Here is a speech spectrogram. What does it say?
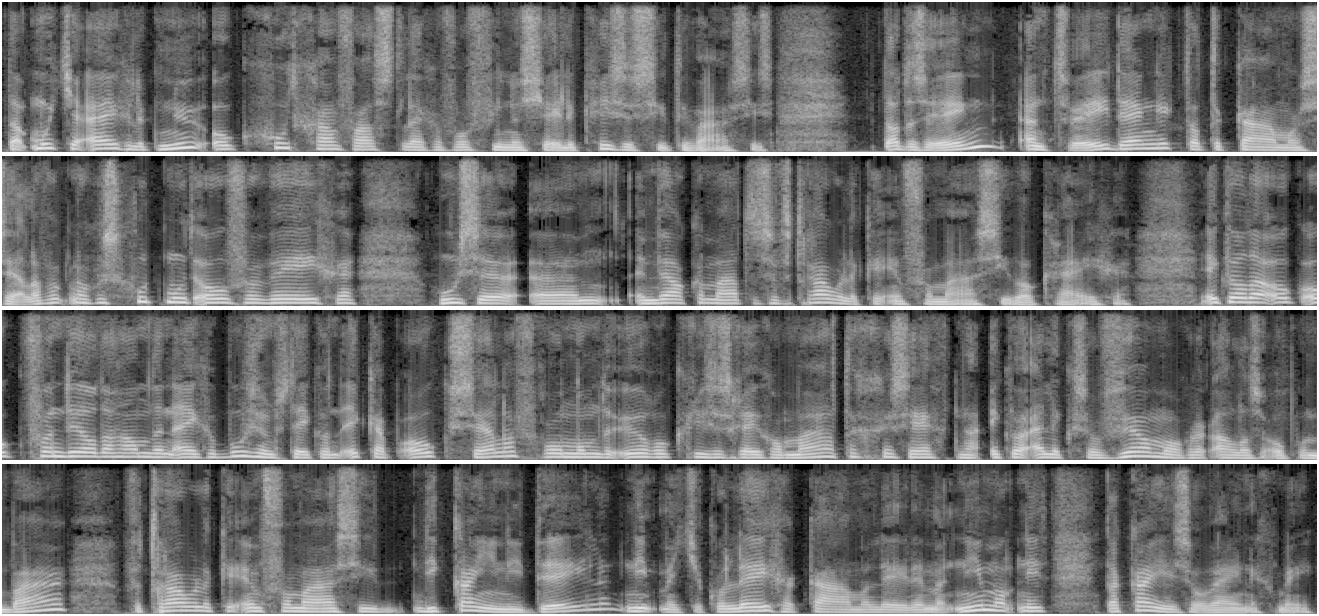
Dat moet je eigenlijk nu ook goed gaan vastleggen voor financiële crisissituaties. Dat is één. En twee, denk ik, dat de Kamer zelf ook nog eens goed moet overwegen... hoe ze, um, in welke mate ze vertrouwelijke informatie wil krijgen. Ik wil daar ook, ook voor een deel de handen in eigen boezem steken. Want ik heb ook zelf rondom de eurocrisis regelmatig gezegd... nou, ik wil eigenlijk zoveel mogelijk alles openbaar. Vertrouwelijke informatie, die kan je niet delen. Niet met je collega-Kamerleden, met niemand niet. Daar kan je zo weinig mee.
